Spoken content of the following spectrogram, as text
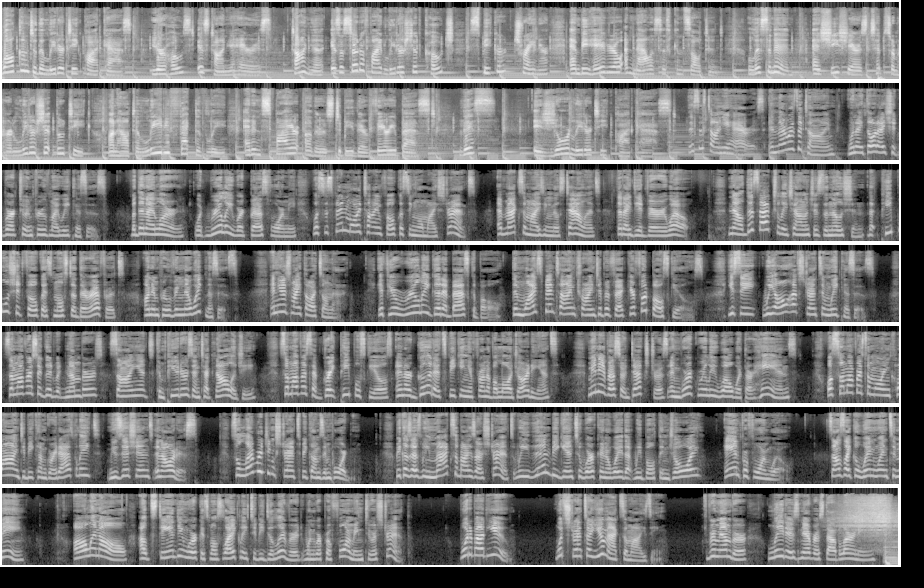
Welcome to the Leadertique podcast. Your host is Tanya Harris. Tanya is a certified leadership coach, speaker, trainer, and behavioral analysis consultant. Listen in as she shares tips from her leadership boutique on how to lead effectively and inspire others to be their very best. This is your Leadertique podcast. This is Tanya Harris, and there was a time when I thought I should work to improve my weaknesses. But then I learned what really worked best for me was to spend more time focusing on my strengths and maximizing those talents that I did very well. Now, this actually challenges the notion that people should focus most of their efforts on improving their weaknesses. And here's my thoughts on that. If you're really good at basketball, then why spend time trying to perfect your football skills? You see, we all have strengths and weaknesses. Some of us are good with numbers, science, computers, and technology, some of us have great people skills and are good at speaking in front of a large audience. Many of us are dexterous and work really well with our hands, while some of us are more inclined to become great athletes, musicians, and artists. So leveraging strengths becomes important because as we maximize our strengths, we then begin to work in a way that we both enjoy and perform well. Sounds like a win win to me. All in all, outstanding work is most likely to be delivered when we're performing to our strength. What about you? What strengths are you maximizing? Remember, leaders never stop learning.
